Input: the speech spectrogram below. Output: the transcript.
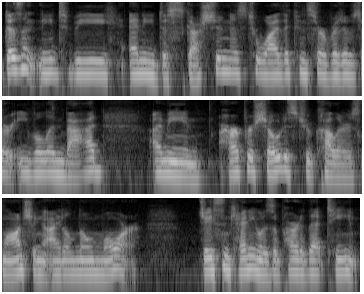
doesn't need to be any discussion as to why the conservatives are evil and bad. I mean, Harper showed his true colors, launching Idle No More. Jason Kenney was a part of that team.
